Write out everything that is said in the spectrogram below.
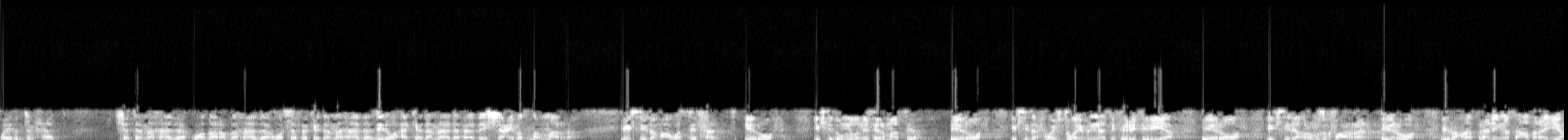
وإذا الجمحاد شتم هذا وضرب هذا وسفك دم هذا. زيد وأكل مال هذا. الشعب الله مرة. يكسد ما وسط حنت يروح. يكسد النظن يصير ماسيو يروح. يكسد الحوايج تغيب الناس في ريتيريا يروح. يكسد اغرم زكفارا يروح. يروح غفران الناس عضرية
